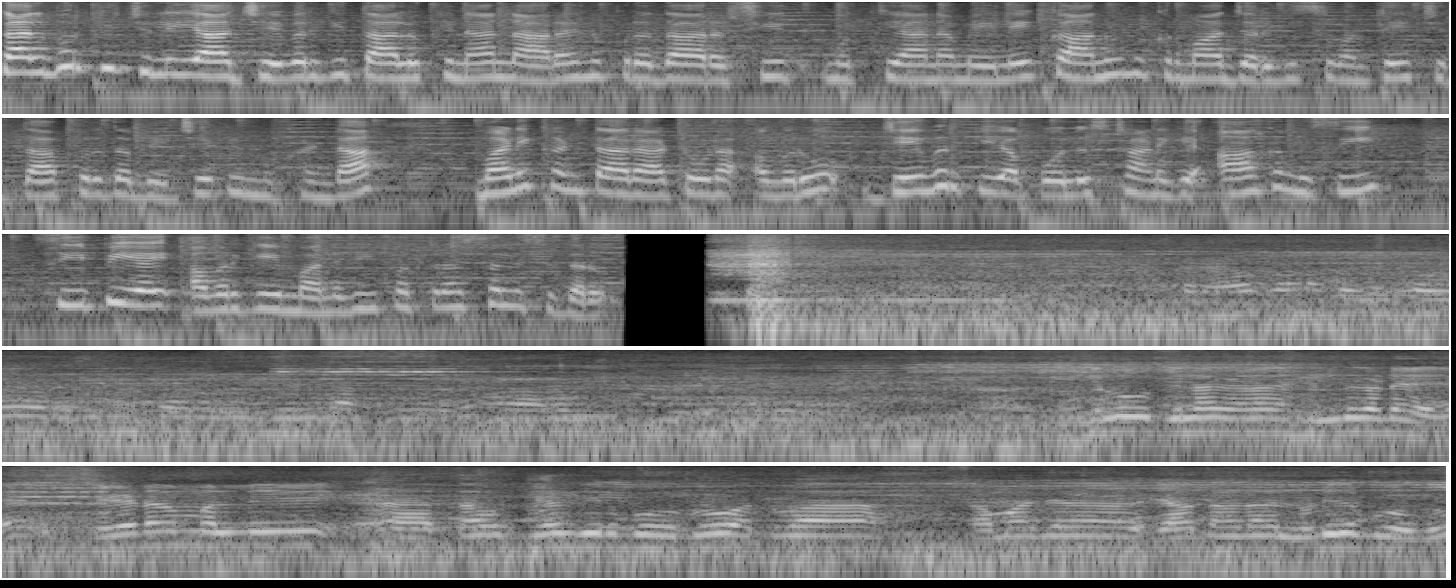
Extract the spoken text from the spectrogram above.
ಕಲಬುರಗಿ ಜಿಲ್ಲೆಯ ಜೇವರ್ಗಿ ತಾಲೂಕಿನ ನಾರಾಯಣಪುರದ ರಶೀದ್ ಮುತ್ಯಾನ ಮೇಲೆ ಕಾನೂನು ಕ್ರಮ ಜರುಗಿಸುವಂತೆ ಚಿತ್ತಾಪುರದ ಬಿಜೆಪಿ ಮುಖಂಡ ಮಣಿಕಂಠ ರಾಠೋಡ ಅವರು ಜೇವರ್ಗಿಯ ಪೊಲೀಸ್ ಠಾಣೆಗೆ ಆಗಮಿಸಿ ಸಿಪಿಐ ಅವರಿಗೆ ಮನವಿ ಪತ್ರ ಸಲ್ಲಿಸಿದರು? ಕೆಲವು ದಿನಗಳ ಹಿಂದುಗಡೆ ಸೇಡಮಲ್ಲಿ ತಾವು ಕೇಳಿದಿರ್ಬೋದು ಅಥವಾ ಸಮಾಜ ಜಾಲತಾಣದಲ್ಲಿ ನುಡಿದಿರ್ಬೋದು.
